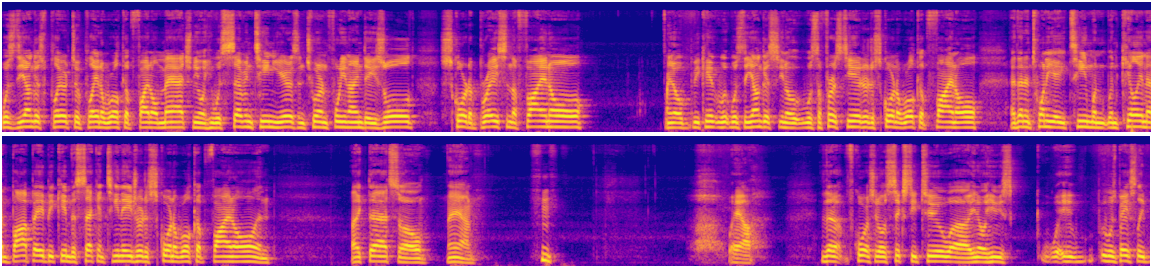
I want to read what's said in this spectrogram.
was the youngest player to play in a World Cup final match. You know, he was 17 years and 249 days old, scored a brace in the final. You know, became was the youngest. You know, was the first teenager to score in a World Cup final. And then in 2018, when when Kylian Mbappe became the second teenager to score in a World Cup final, and like that. So man, hmm. well. Then of course, you know, 62. Uh, you know, he was he was basically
